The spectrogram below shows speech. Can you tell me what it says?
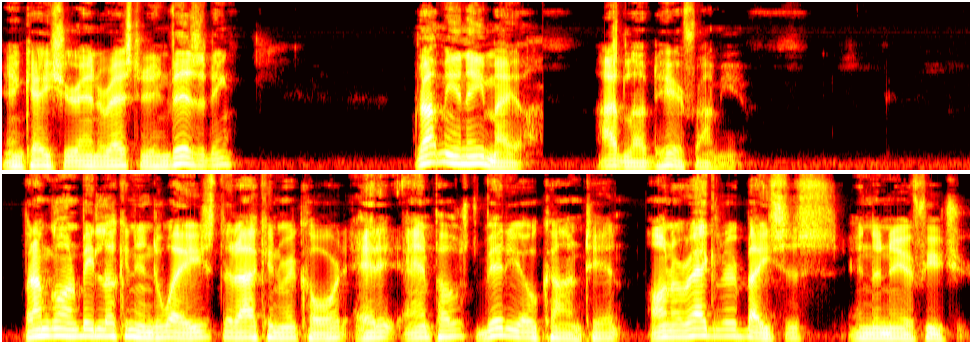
in case you're interested in visiting, drop me an email. I'd love to hear from you. But I'm going to be looking into ways that I can record, edit, and post video content on a regular basis in the near future.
